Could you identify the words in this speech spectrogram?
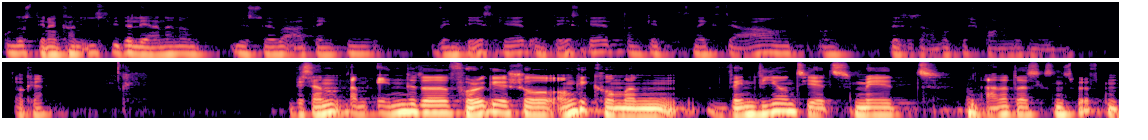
Und aus denen kann ich wieder lernen und mir selber auch denken, wenn das geht und das geht, dann geht das nächste auch und, und das ist einfach das Spannende für mich halt. Okay. Wir sind am Ende der Folge schon angekommen. Wenn wir uns jetzt mit 31.12.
